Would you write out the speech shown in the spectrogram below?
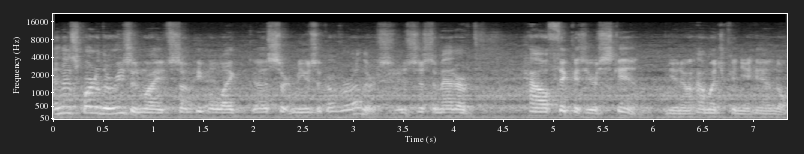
and that's part of the reason why some people like uh, certain music over others. It's just a matter of how thick is your skin. You know how much can you handle.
